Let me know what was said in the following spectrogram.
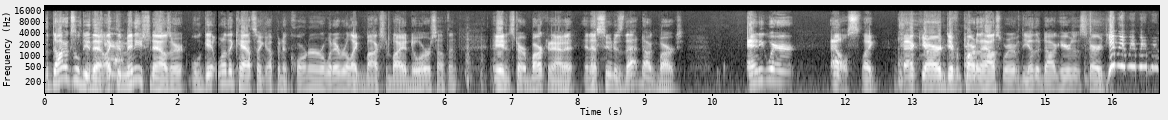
the dogs will do that. Like the mini Schnauzer will get one of the cats like up in a corner or whatever, like boxed by a door or something, and start barking at it. And as soon as that dog barks, anywhere else, like backyard, different part of the house, wherever the other dog hears it, starts. "Yip, yip, yip, yip, yip,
